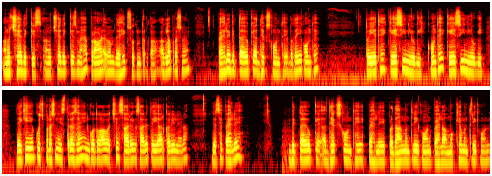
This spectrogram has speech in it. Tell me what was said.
अनुच्छेद इक्कीस। अनुच्छेद इक्कीस में है, प्राण एवं दैहिक स्वतंत्रता। अगला प्रश्न है, पहले वित्त आयोग के अध्यक्ष कौन थे? बताइए कौन थे? तो ये थे के सी नियोगी। कौन थे? के सी नियोगी। देखिए, ये कुछ प्रश्न इस तरह से हैं, इनको तो आप अच्छे सारे के सारे तैयार कर ही लेना। जैसे पहले, वित्त आयोग के अध्यक्ष कौन थे? पहले प्रधानमंत्री कौन? पहला मुख्यमंत्री कौन?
